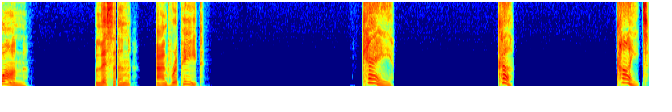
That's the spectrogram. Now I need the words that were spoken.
1. Listen and repeat. K. K. Kite.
